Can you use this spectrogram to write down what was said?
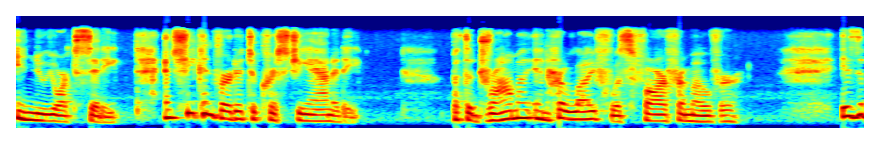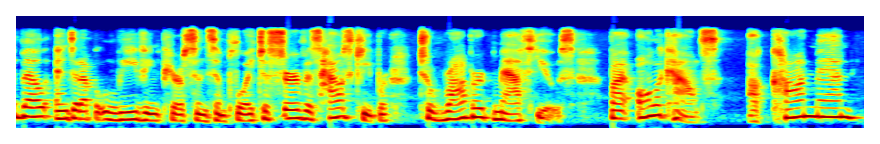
in New York City, and she converted to Christianity. But the drama in her life was far from over. Isabel ended up leaving Pierson's employ to serve as housekeeper to Robert Matthews, by all accounts, a con man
